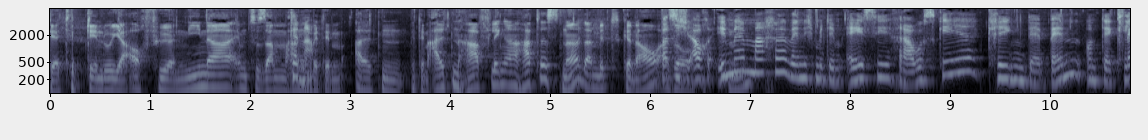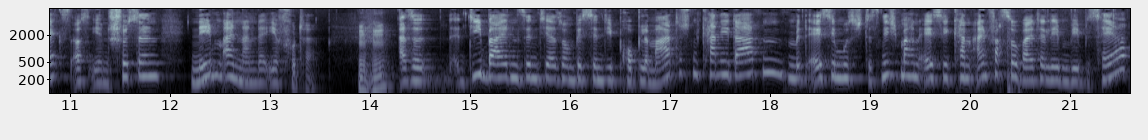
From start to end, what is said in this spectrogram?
Der Tipp, den du ja auch für Nina im Zusammenhang genau. mit dem alten mit dem alten Haflinger hattest, ne, damit genau. Was also, ich auch immer mh. mache, wenn ich mit dem AC rausgehe, kriegen der Ben und der Klecks aus ihren Schüsseln nebeneinander ihr Futter. Mhm. Also die beiden sind ja so ein bisschen die problematischen Kandidaten. Mit AC muss ich das nicht machen. AC kann einfach so weiterleben wie bisher.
